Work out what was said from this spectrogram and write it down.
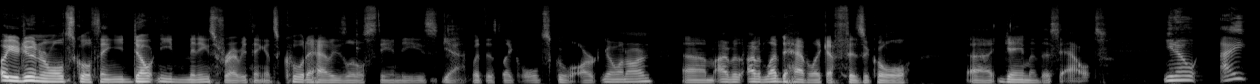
oh you're doing an old school thing you don't need minis for everything it's cool to have these little standees Yeah. with this like old school art going on um i would i would love to have like a physical uh game of this out You know, I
